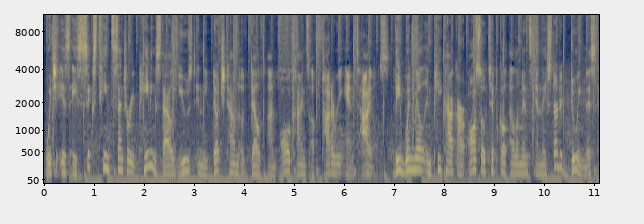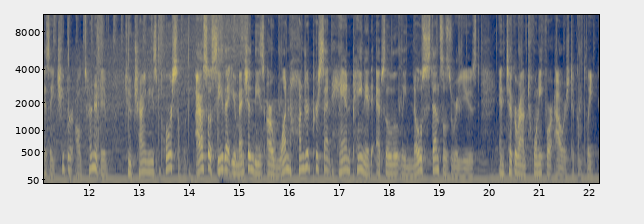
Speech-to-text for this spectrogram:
which is a 16th century painting style used in the Dutch town of Delft on all kinds of pottery and tiles. The windmill and peacock are also typical elements and they started doing this as a cheaper alternative to Chinese porcelain. I also see that you mentioned these are 100% hand painted, absolutely no stencils were used, and took around 24 hours to complete.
